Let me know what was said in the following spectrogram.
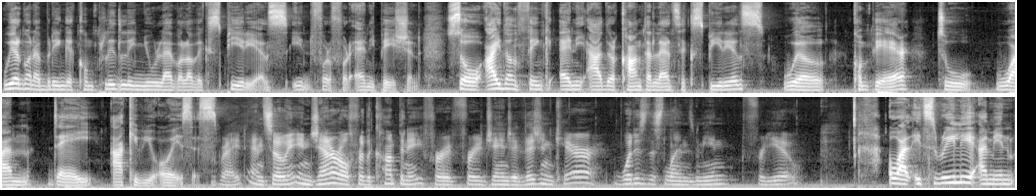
we are going to bring a complete completely new level of experience in for, for any patient. So I don't think any other contact lens experience will compare to one day ACUVUE OASYS. Right. And so in general for the company, for, for J&J Vision Care, what does this lens mean for you? Well, it's really, I mean,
